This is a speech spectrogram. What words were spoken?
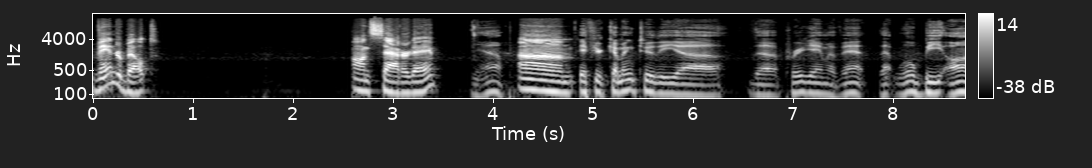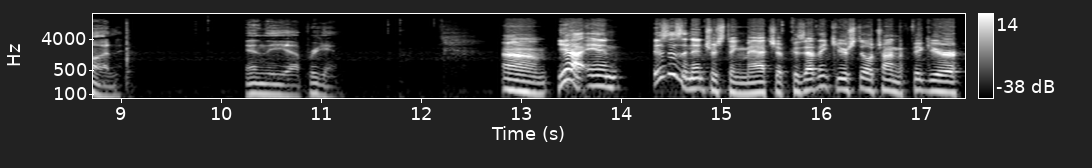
Vanderbilt on Saturday. Yeah. Um, If you're coming to the uh, the pregame event, that will be on in the uh, pregame. Um, yeah, and this is an interesting matchup because I think you're still trying to figure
